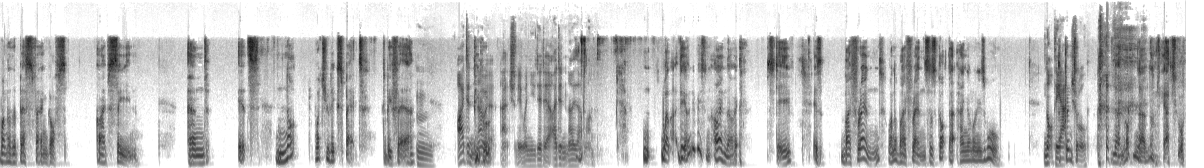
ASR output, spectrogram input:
one of the best Van Goghs I've seen. And it's not what you'd expect, to be fair. Mm. I didn't People, know it actually when you did it. I didn't know that one. Well, the only reason I know it, Steve, is my friend, one of my friends, has got that hanging on his wall. Not the a actual. no, not, no, not the actual.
